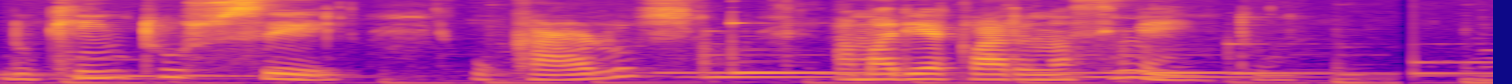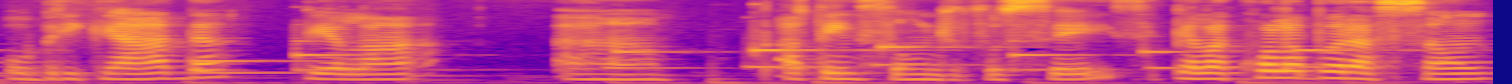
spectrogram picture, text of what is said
do quinto C, o Carlos, a Maria Clara Nascimento. Obrigada pela uh, atenção de vocês e pela colaboração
